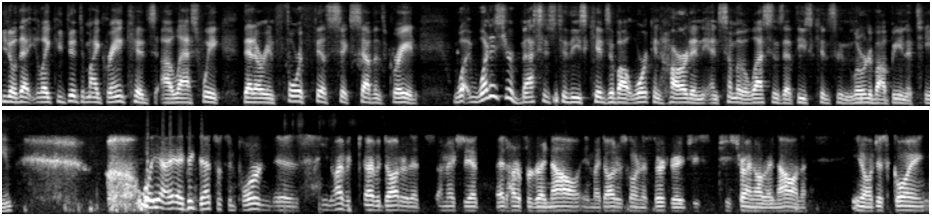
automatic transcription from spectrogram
you know, that like you did to my grandkids uh, last week that are in fourth, fifth, sixth, seventh grade. What what is your message to these kids about working hard and, and some of the lessons that these kids can learn about being a team? Well, yeah, I think that's what's important. Is you know, I have a I have a daughter that's I'm actually at at Hartford right now, and my daughter's going to third grade. She's she's trying out right now, and you know, just going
